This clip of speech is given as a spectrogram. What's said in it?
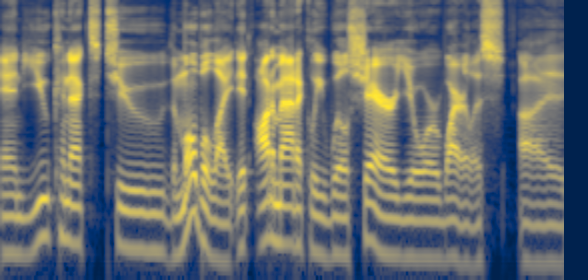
and you connect to the MobileLite, it automatically will share your wireless uh,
